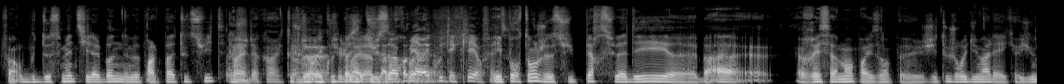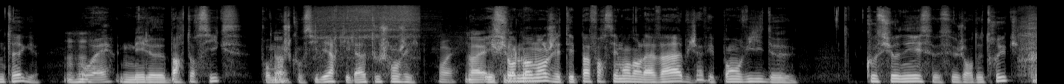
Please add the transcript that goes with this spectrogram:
enfin, au bout de deux semaines, si l'album ne me parle pas tout de suite, Ouais, Je suis d'accord avec toi. Je le réécoute pas le. La première ouais. écoute est clé en fait. Et pourtant, je suis persuadé, euh, bah, euh, récemment, par exemple, euh, j'ai toujours eu du mal avec Mhm. Ouais. mais le Barter Six, pour moi, Ouais. je considère qu'il a tout changé. Ouais, et sur le moment, j'étais pas forcément dans la vibe, j'avais pas envie de cautionner ce, ce genre de truc. Mm.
